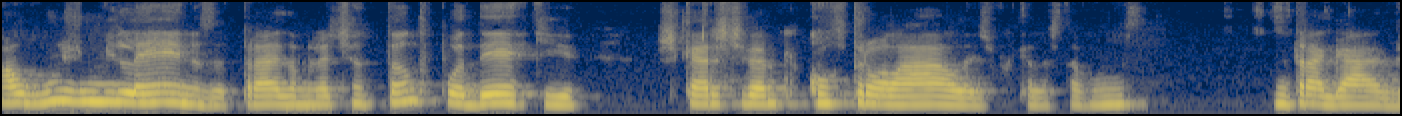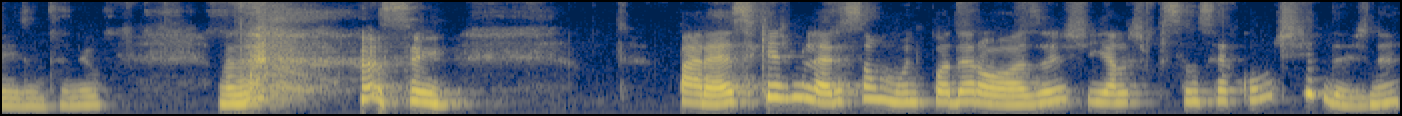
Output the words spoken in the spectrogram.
alguns milênios atrás a mulher tinha tanto poder que os caras tiveram que controlá-las, porque elas estavam intragáveis, entendeu? Mas, assim, parece que as mulheres são muito poderosas e elas precisam ser contidas, né?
